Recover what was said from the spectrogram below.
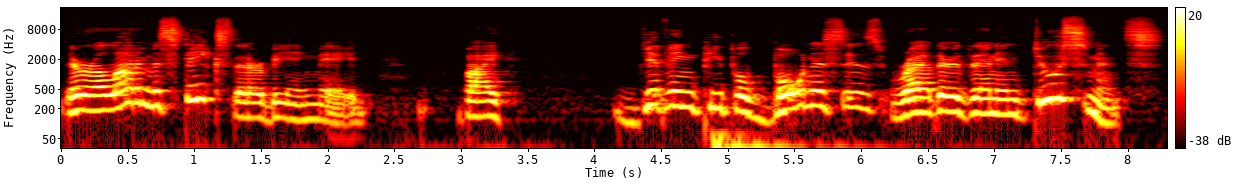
There are a lot of mistakes that are being made by giving people bonuses rather than inducements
